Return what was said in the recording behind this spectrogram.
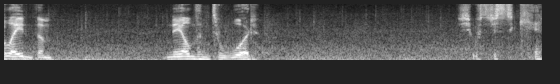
Flayed them. Nailed them to wood. She was just a kid.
